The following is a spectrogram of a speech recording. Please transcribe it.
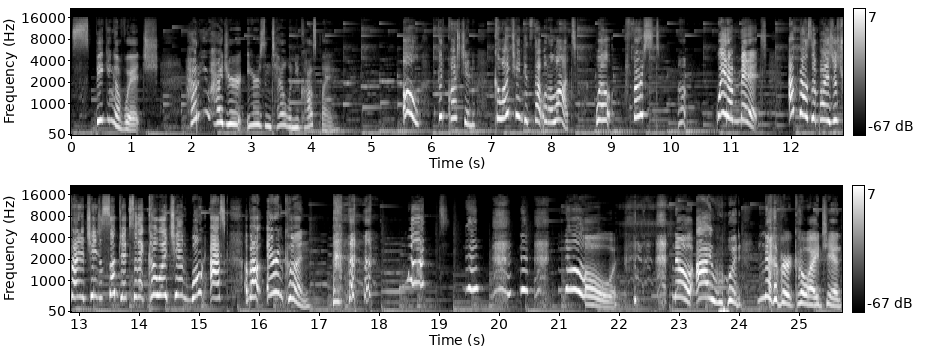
Speaking of which, how do you hide your ears and tail when you cosplay? oh, good question. Kawaii-chan gets that one a lot. Well, first... uh, wait a minute! Aphmau senpai is just trying to change the subject so that Kawaii-chan won't ask about Aaron-kun. what? no, would never, Kawaii-chan.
